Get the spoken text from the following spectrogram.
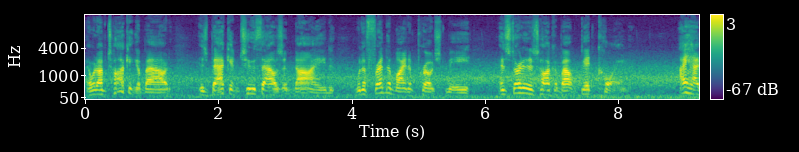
And what I'm talking about is back in 2009, when a friend of mine approached me and started to talk about Bitcoin. I had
